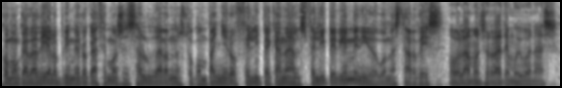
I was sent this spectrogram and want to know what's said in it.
Como cada día, lo primero que hacemos es saludar a nuestro compañero Felipe Canals. Felipe, bienvenido, buenas tardes. Hola, Monserrate, muy buenas.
